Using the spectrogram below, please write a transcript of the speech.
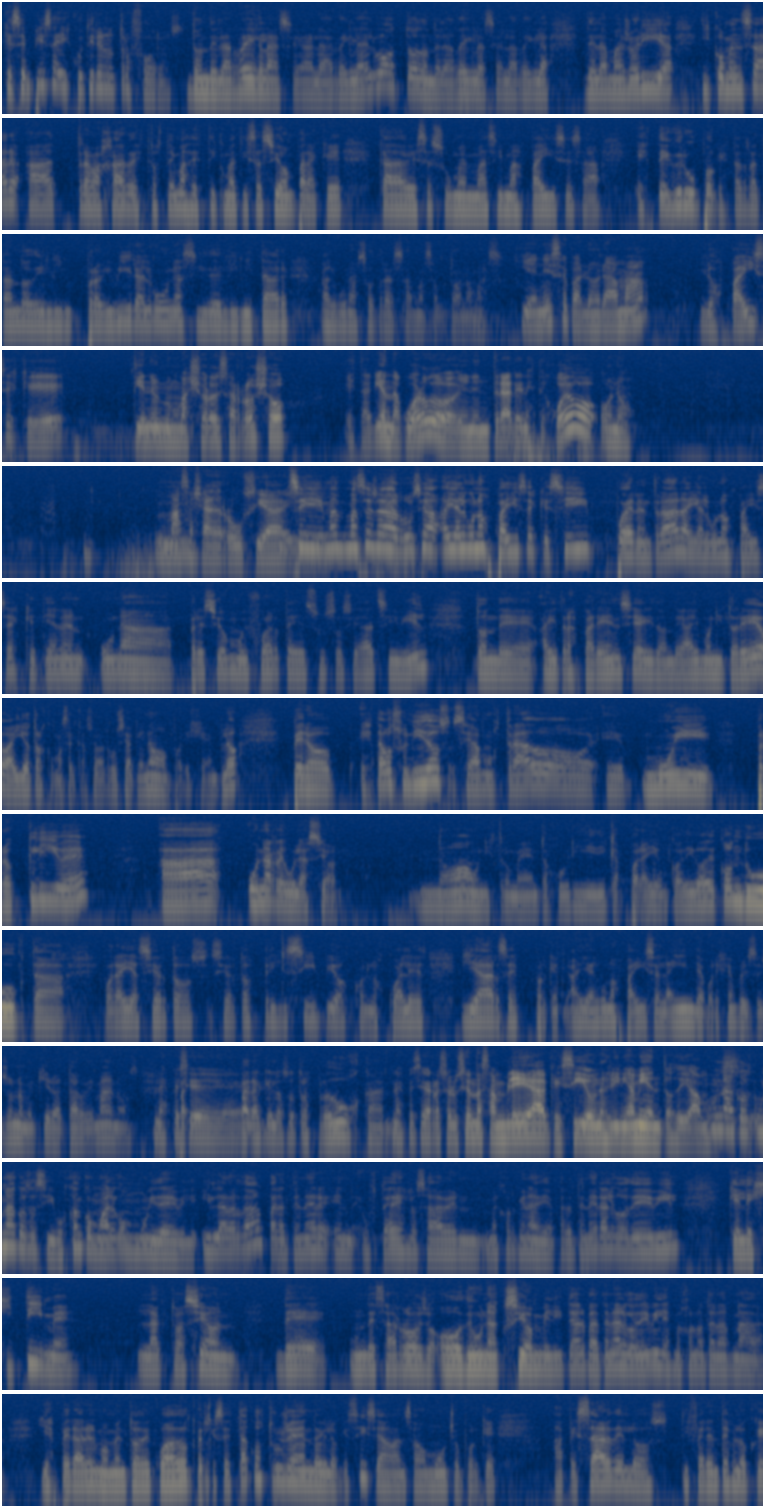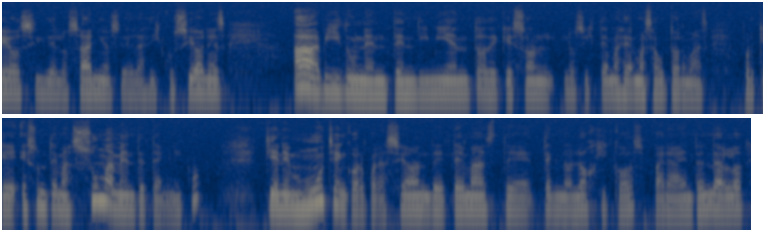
que se empieza a discutir en otros foros, donde la regla sea la regla del voto, donde la regla sea la regla de la mayoría, y comenzar a trabajar estos temas de estigmatización para que cada vez se sumen más y más países a este grupo que está tratando de prohibir algunas y de limitar algunas otras armas autónomas. Y en ese panorama, los países que tienen un mayor desarrollo, ¿estarían de acuerdo en entrar en este juego o no? Más mm. allá de Rusia. Sí, más, allá de Rusia, hay algunos países que sí pueden entrar, hay algunos países que tienen una presión muy fuerte de su sociedad civil, donde hay transparencia y donde hay monitoreo, hay otros como es el caso de Rusia que no, por ejemplo, pero Estados Unidos se ha mostrado eh, muy proclive a una regulación, no a un instrumento jurídico, por ahí un código de conducta, por ahí a ciertos, ciertos principios con los cuales guiarse, porque hay algunos países, la India, por ejemplo, dice yo no me quiero atar de manos. Una especie de, para que los otros produzcan. Una especie de resolución de asamblea que sigue unos lineamientos, digamos. Una, una cosa así, buscan como algo muy débil. Y la verdad, para tener, en, ustedes lo saben mejor que nadie, para tener algo débil que legitime la actuación de un desarrollo o de una acción militar, para tener algo débil es mejor no tener nada y esperar el momento adecuado, pero que se está construyendo y lo que sí se ha avanzado mucho, porque a pesar de los diferentes bloqueos y de los años y de las discusiones, ha habido un entendimiento de qué son los sistemas de armas autónomas, porque es un tema sumamente técnico, tiene mucha incorporación de temas de tecnológicos para entenderlo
